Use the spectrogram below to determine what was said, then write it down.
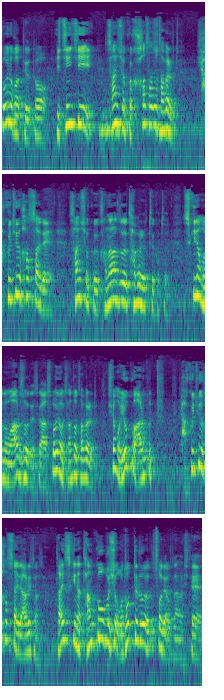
どういうのかというと1日3食欠かさず食べると118歳で3食必ず食べるということ好きなものもあるそうですがそういうのをちゃんと食べると。しかもよく歩くって118歳で歩いてますよ。大好きな炭鉱節を踊ってるそうでございまして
